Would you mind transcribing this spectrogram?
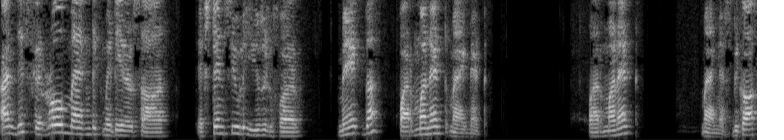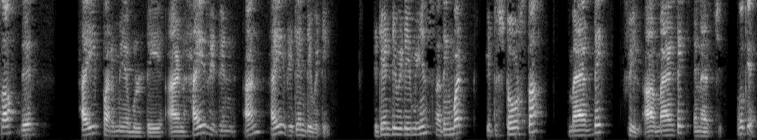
And these ferromagnetic materials are extensively used for make the permanent magnet. Permanent magnets because of their high permeability and high retain and high retentivity. Retentivity means nothing but it stores the magnetic field or magnetic energy. Okay.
